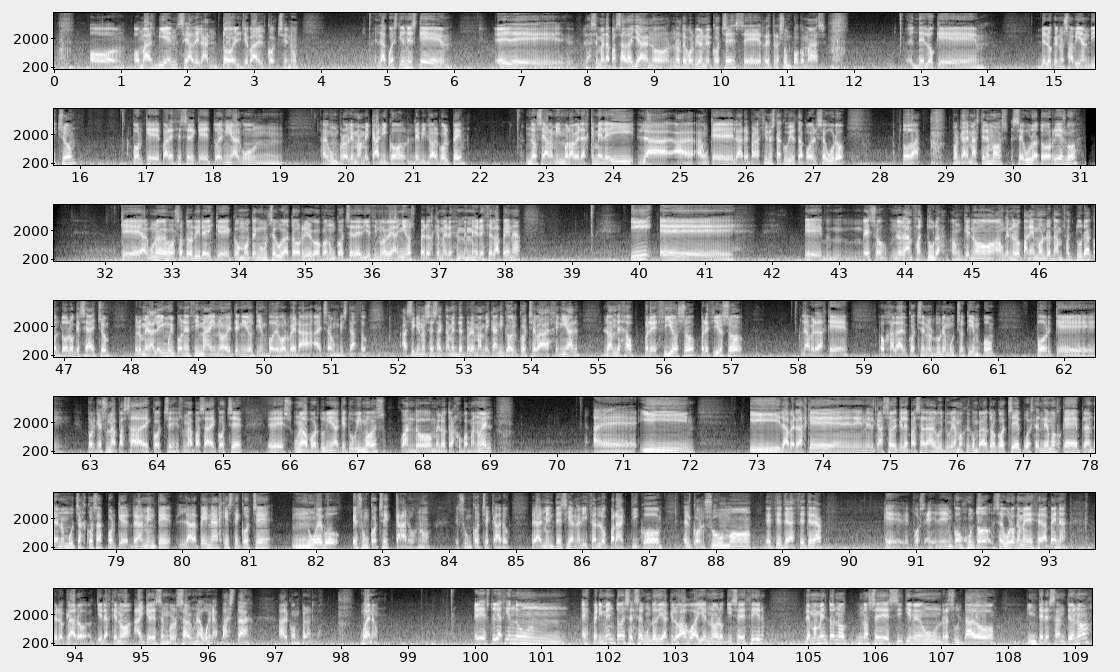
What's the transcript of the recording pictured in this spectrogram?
O, o, más bien se adelantó el llevar el coche, ¿no? La cuestión es que eh, la semana pasada ya no, nos devolvió en el coche, se retrasó un poco más de lo que de lo que nos habían dicho, porque parece ser que tenía algún algún problema mecánico debido al golpe. No sé ahora mismo, la verdad es que me leí la aunque la reparación está cubierta por el seguro, toda, porque además tenemos seguro a todo riesgo que algunos de vosotros diréis que como tengo un seguro a todo riesgo con un coche de 19 años, pero es que merece, me merece la pena. Y eh, eh, eso, nos dan factura, aunque no, aunque no lo paguemos, nos dan factura con todo lo que se ha hecho, pero me la leí muy por encima y no he tenido tiempo de volver a echar un vistazo. Así que no sé exactamente el problema mecánico, el coche va genial, lo han dejado precioso, precioso. La verdad es que ojalá el coche nos dure mucho tiempo porque, porque es una pasada de coche, es una pasada de coche, es una oportunidad que tuvimos cuando me lo trajo Papá Manuel. Eh, y, y la verdad es que en el caso de que le pasara algo y tuviéramos que comprar otro coche, pues tendríamos que plantearnos muchas cosas porque realmente la pena es que este coche nuevo es un coche caro, ¿no? Es un coche caro. Realmente si analizas lo práctico, el consumo, etcétera, etcétera, eh, pues en conjunto seguro que merece la pena. Pero claro, quieras que no, hay que desembolsar una buena pasta al comprarlo. Bueno, eh, estoy haciendo un experimento, es el segundo día que lo hago, ayer no lo quise decir. De momento no, no sé si tiene un resultado interesante o no,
